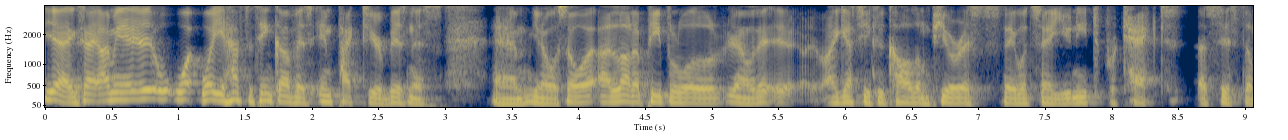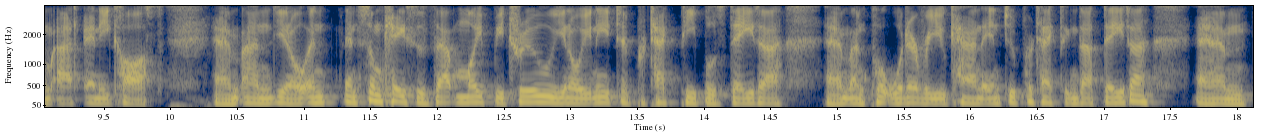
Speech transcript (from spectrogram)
Yeah, exactly. I mean, what, what you have to think of is impact to your business. Um, you know, so a lot of people will, you know, they, I guess you could call them purists. They would say you need to protect a system at any cost. Um, and, you know, in, in some cases that might be true. You know, you need to protect people's data um, and put whatever you can into protecting that data. Um,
